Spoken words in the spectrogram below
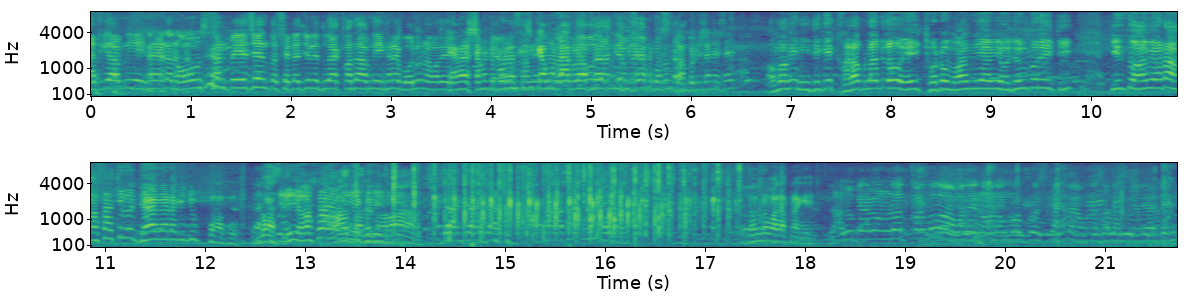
আজকে আপনি এখানে একটা নবম স্থান পেয়েছেন তো সেটার জন্য দু এক কথা আপনি এখানে বলুন আমাদের ক্যামেরার সামনে বলুন কিছু কেমন লাগল আপনার কম্পিটিশন এসে আমাকে নিজেকে খারাপ লাগল এই ছোট মাছ নিয়ে আমি ওজন করেছি কিন্তু আমি একটা আশা ছিল জায়গাটা কিছু পাবো। এই আশা আমি এখানে যাক যাক যাক। আমার আশা পূর্ণ হলো। ধন্যবাদ আপনাকে। লালুকে আমি অনুরোধ করব আমাদের ন নম্বর পুরস্কারটা আপনার সাথে দেওয়ার জন্য।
